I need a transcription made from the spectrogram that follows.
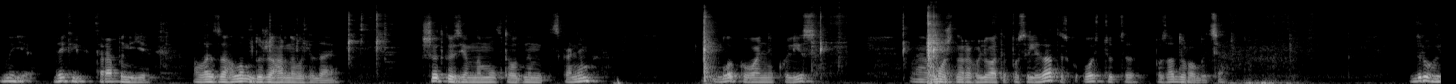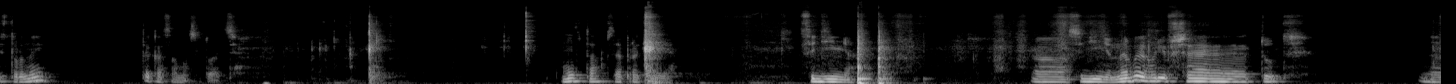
Ну є, декілька царапин є, але загалом дуже гарно виглядає. Швидкоз'ємна муфта одним натисканням. Блокування коліс. Е, Можна регулювати по силі затиску. Ось тут це позаду робиться. З другої сторони така сама ситуація. Муфта все працює. Сидіння. Е, Сидіння не вигорівше. Тут е,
